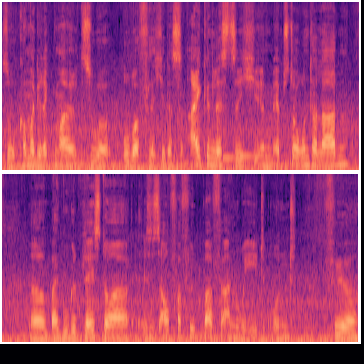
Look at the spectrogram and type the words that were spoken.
So, kommen wir direkt mal zur Oberfläche. Das Icon lässt sich im App Store runterladen bei Google Play Store ist es auch verfügbar für Android und für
